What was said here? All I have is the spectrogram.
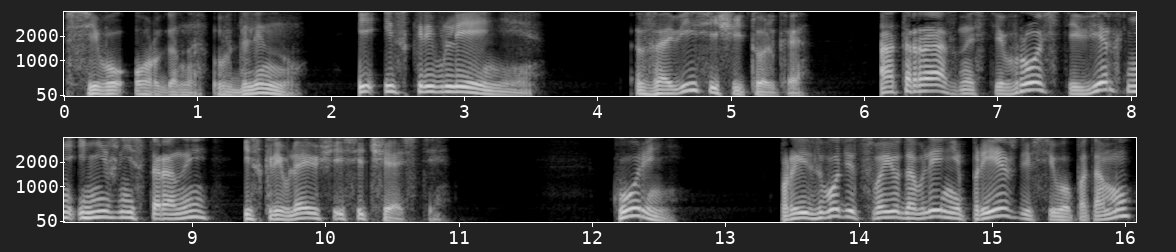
всего органа в длину и искривление, зависящий только от разности в росте верхней и нижней стороны искривляющейся части. Корень производит свое давление прежде всего потому,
